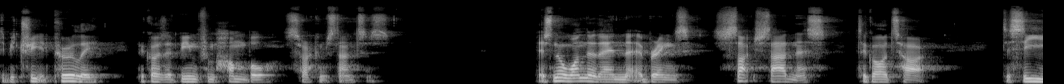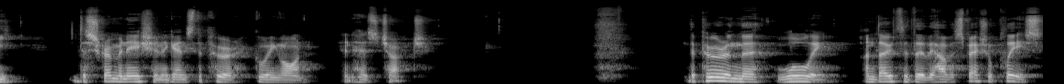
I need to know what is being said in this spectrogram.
to be treated poorly because of being from humble circumstances. It's no wonder then that it brings such sadness to God's heart to see discrimination against the poor going on in his church. The poor and the lowly undoubtedly they have a special place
